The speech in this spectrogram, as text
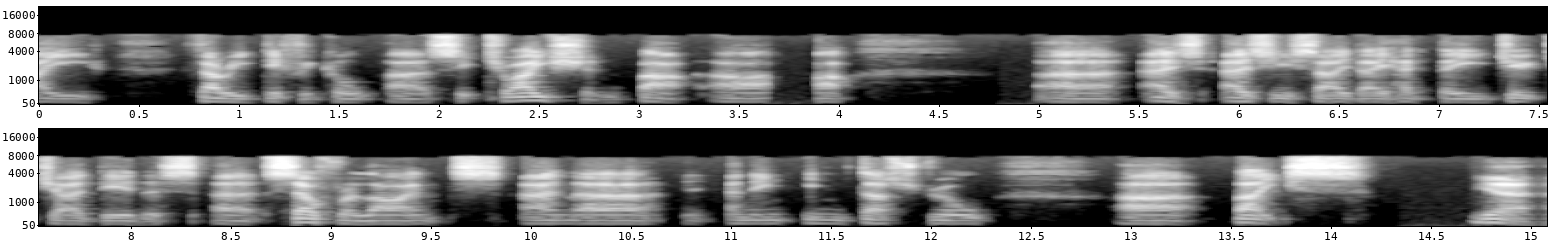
a very difficult uh, situation, but uh, as as you say, they had the Juche idea, this uh, self reliance and an in, industrial uh, base. Yeah,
